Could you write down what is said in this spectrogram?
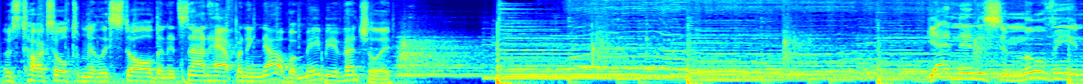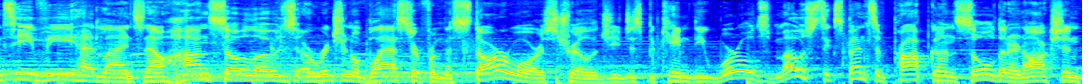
Those talks ultimately stalled, and it's not happening now, but maybe eventually. Getting into some movie and TV headlines now. Han Solo's original blaster from the Star Wars trilogy just became the world's most expensive prop gun sold at an auction.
